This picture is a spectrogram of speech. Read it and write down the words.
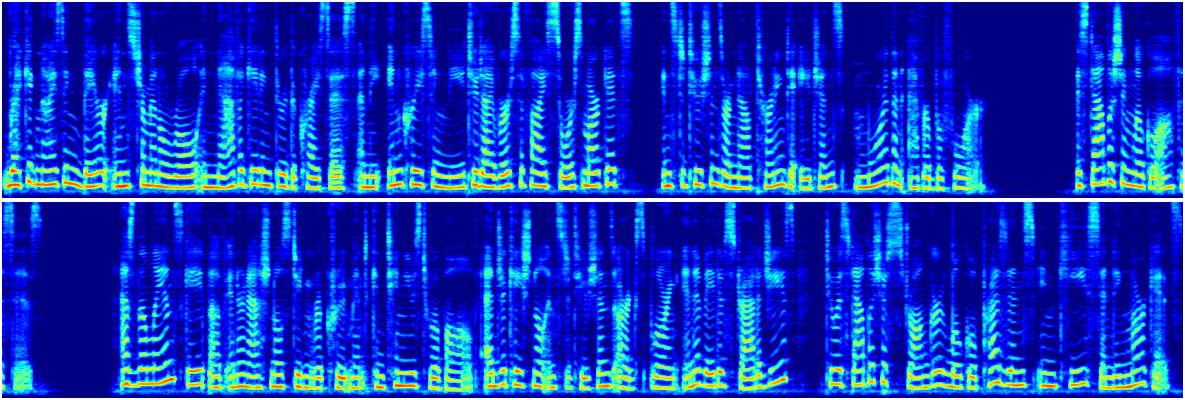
Recognizing their instrumental role in navigating through the crisis and the increasing need to diversify source markets, institutions are now turning to agents more than ever before. Establishing local offices. As the landscape of international student recruitment continues to evolve, educational institutions are exploring innovative strategies to establish a stronger local presence in key sending markets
